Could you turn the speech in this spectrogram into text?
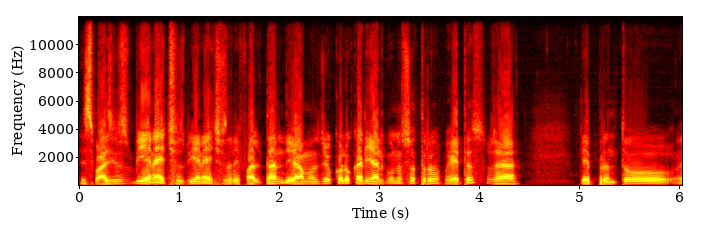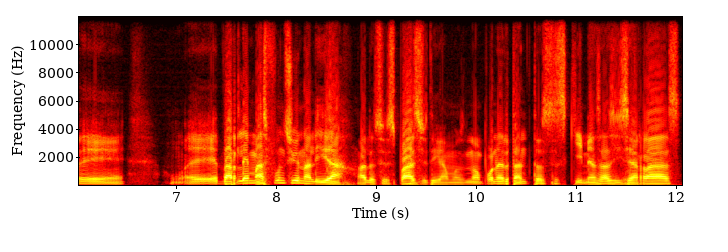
espacios bien hechos, bien hechos. Le faltan, digamos, yo colocaría algunos otros objetos, o sea, de pronto eh, eh, darle más funcionalidad a los espacios, digamos, no poner tantas esquinas así cerradas.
